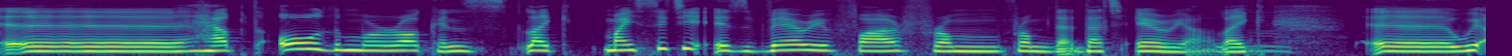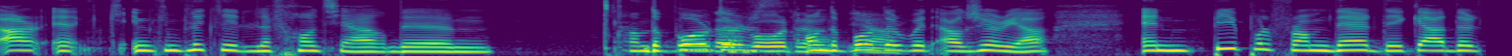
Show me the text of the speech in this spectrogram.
uh, helped all the Moroccans. Like my city is very far from from that that area. Like Mm. uh, we are in, in completely La Frontière. The On the border, on the border yeah. with Algeria, and people from there they gathered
